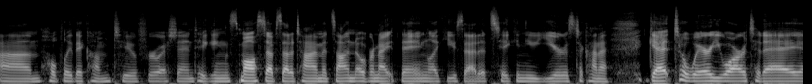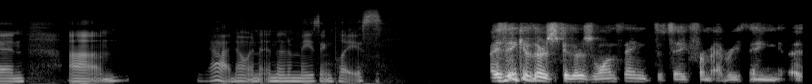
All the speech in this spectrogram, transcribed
um, hopefully they come to fruition, taking small steps at a time. It's not an overnight thing. Like you said, it's taken you years to kind of get to where you are today. And um, yeah, no, in, in an amazing place. I think if there's if there's one thing to take from everything, uh,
